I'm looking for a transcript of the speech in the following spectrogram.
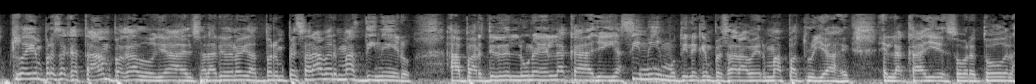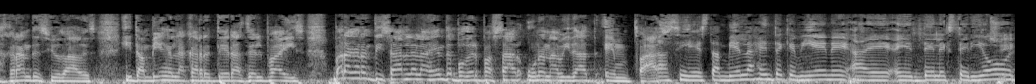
Entonces hay empresas que hasta han pagado ya el salario de Navidad, pero empezará a haber más dinero a partir del lunes en la calle y así mismo tiene que empezar a haber más patrullaje en la calle, sobre todo de las grandes ciudades y también en las carreteras del país, para garantizarle a la gente poder pasar una Navidad en paz. Así es, también la gente que viene eh, eh, del exterior,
